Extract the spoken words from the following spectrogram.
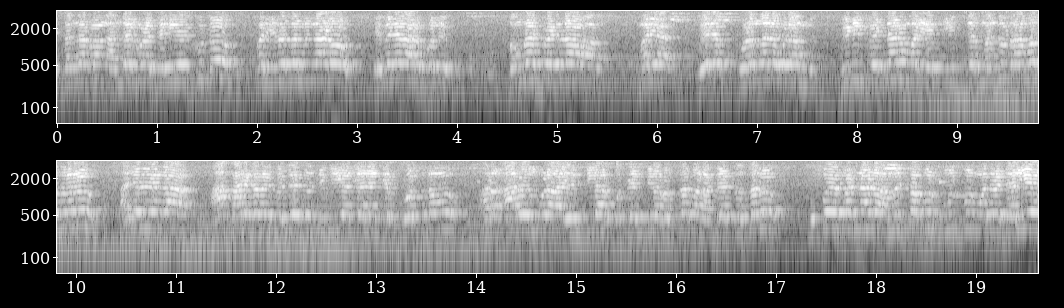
ఈ సందర్భంగా అందరూ కూడా తెలియజేసుకుంటూ మరి ఇరవై తొమ్మిది నాడు ఎమ్మెల్యే గారు కొన్ని బొమ్మరాజ్పేటలో మరి వేరే కొడంగల్లో కూడా మీటింగ్ పెట్టారు మరి ఇద్దరు మందులు రాబోతున్నారు. అదేవిధంగా ఆ కార్యక్రమాన్ని పెద్ద ఎత్తున దిగ్విజయం చేయాలని చెప్పి కోరుతున్నాము. ఆ- రోజు కూడా ఎంపీ కొత్త ఎంపీ వస్తారు మన అభ్యర్థి వస్తారు. ముప్పై ఒకటి నాడు అమృత్సర్పూర్ భూత్పూర్ మధ్య జరిగే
